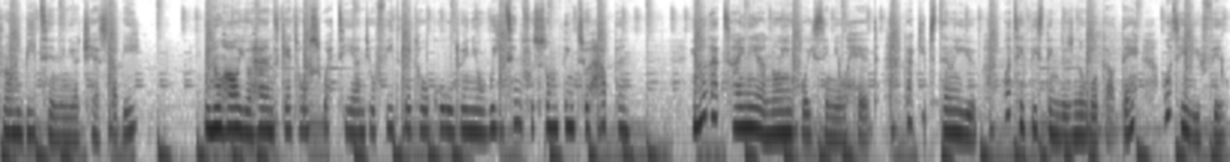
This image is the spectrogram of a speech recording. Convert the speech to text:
strong beating in your chest, Abby? You know how your hands get all sweaty and your feet get all cold when you're waiting for something to happen? You know that tiny annoying voice in your head that keeps telling you, what if this thing does not work out there? Eh? What if you fail?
